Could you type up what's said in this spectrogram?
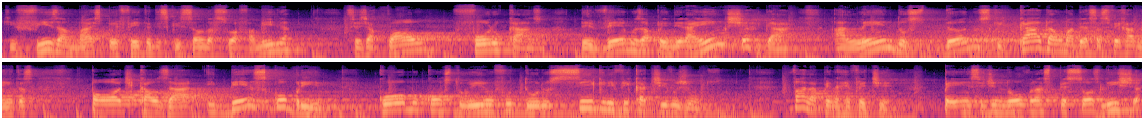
que fiz a mais perfeita descrição da sua família? Seja qual for o caso, devemos aprender a enxergar além dos danos que cada uma dessas ferramentas pode causar e descobrir como construir um futuro significativo juntos. Vale a pena refletir. Pense de novo nas pessoas lixa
